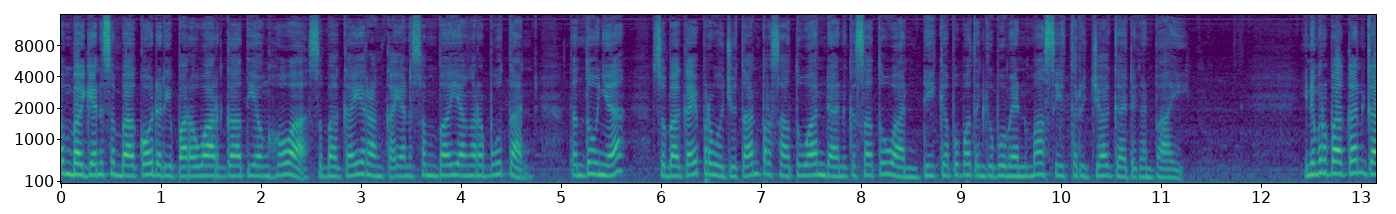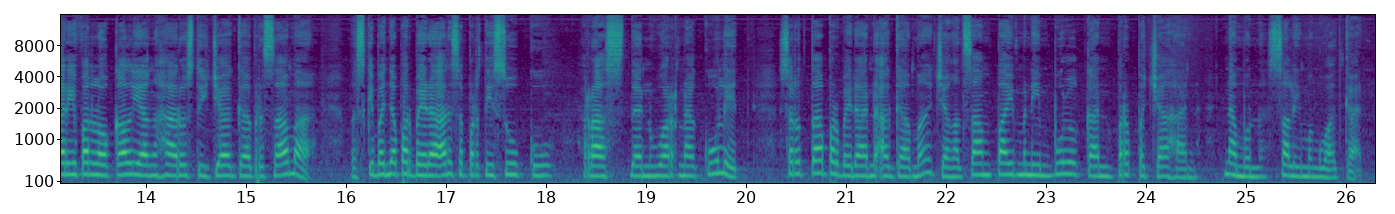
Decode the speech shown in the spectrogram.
Pembagian sembako dari para warga Tionghoa sebagai rangkaian sembahyang rebutan, tentunya sebagai perwujudan persatuan dan kesatuan di Kabupaten Kebumen masih terjaga dengan baik. Ini merupakan kearifan lokal yang harus dijaga bersama, meski banyak perbedaan seperti suku, ras, dan warna kulit, serta perbedaan agama jangan sampai menimbulkan perpecahan, namun saling menguatkan.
